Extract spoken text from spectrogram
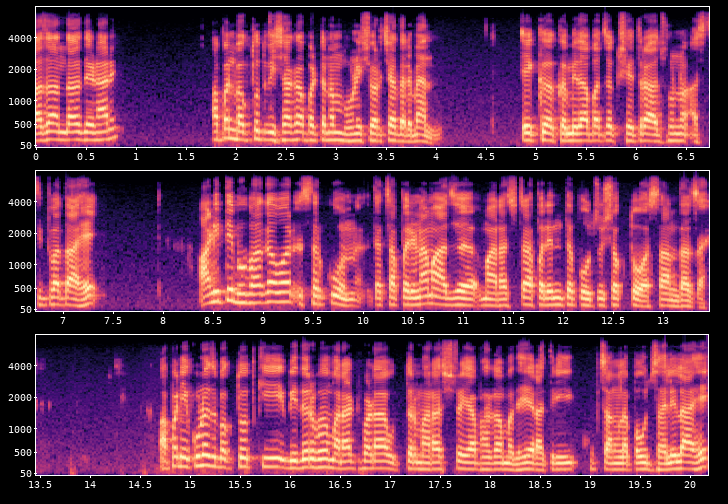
ताजा अंदाज देणार? आहे आपण बघतो विशाखापट्टणम भुवनेश्वरच्या दरम्यान एक कमी दाबाचं क्षेत्र अजून अस्तित्वात आहे. आणि ते भूभागावर सरकून त्याचा परिणाम आज महाराष्ट्रापर्यंत पोहोचू शकतो असा अंदाज आहे. आपण एकूणच बघतो की विदर्भ मराठवाडा उत्तर महाराष्ट्र या भागामध्ये रात्री खूप चांगला पाऊस झालेला आहे.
